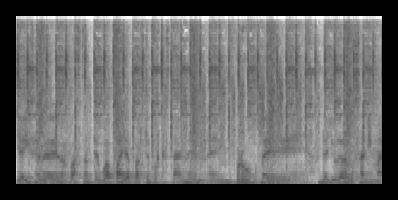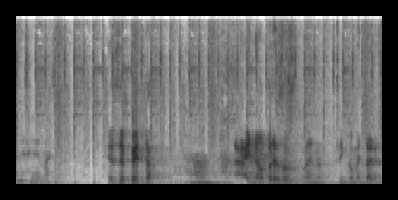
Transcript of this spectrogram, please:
Y ahí se ve bastante guapa y aparte porque está en, el, en pro de, de ayudar a los animales y demás. Es de PETA. Ajá. Ay, no, pero eso es, bueno, sin comentarios.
